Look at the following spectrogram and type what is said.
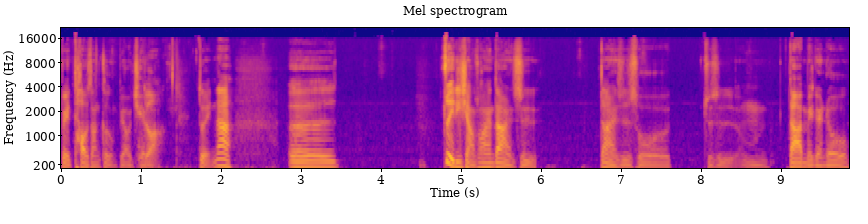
被套上各种标签嘛，对啊，对，那呃最理想状态当然是当然是说就是嗯。大家每个人都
